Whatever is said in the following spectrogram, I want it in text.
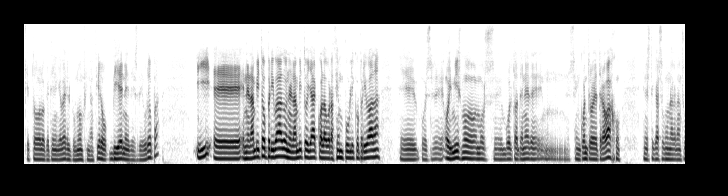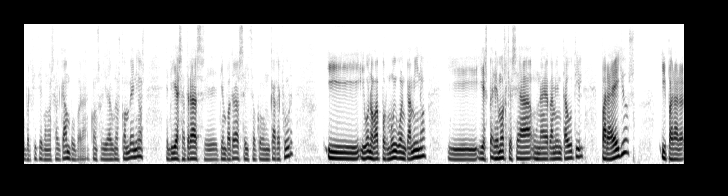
que todo lo que tiene que ver el pulmón financiero viene desde Europa y eh, en el ámbito privado, en el ámbito ya colaboración público-privada, eh, pues eh, hoy mismo hemos vuelto a tener ese encuentro de trabajo, en este caso una gran superficie como es campo para consolidar unos convenios. días atrás, tiempo atrás, se hizo con Carrefour y, bueno, va por muy buen camino y esperemos que sea una herramienta útil para ellos y para,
